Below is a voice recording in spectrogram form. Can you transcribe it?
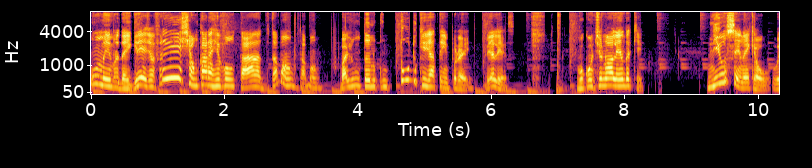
Um membro da igreja vai falar: Ixi, é um cara revoltado. Tá bom, tá bom. Vai juntando com tudo que já tem por aí. Beleza. Vou continuar lendo aqui. Nielsen, né, que é o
